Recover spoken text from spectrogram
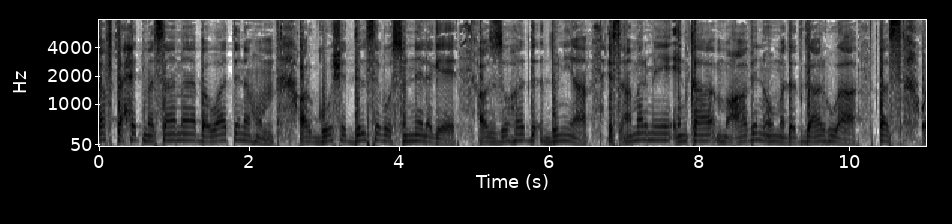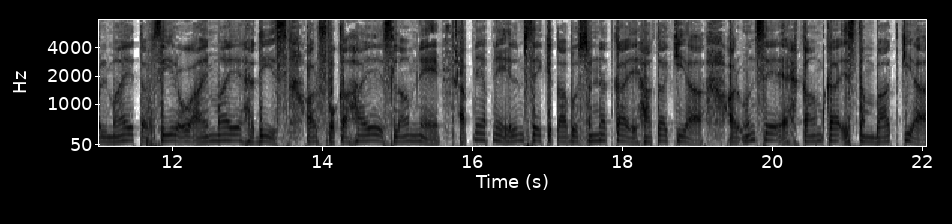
تفتحت مسام بواتنہم اور گوش دل سے وہ سننے لگے اور زہد دنیا۔ اس امر میں ان کا معاون و مددگار ہوا۔ پس علماء تفسیر و آئمہ حدیث اور فقہائے اسلام نے اپنے اپنے علم سے کتاب و سنت کا احاطہ کیا اور ان سے احکام کا استمباد کیا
